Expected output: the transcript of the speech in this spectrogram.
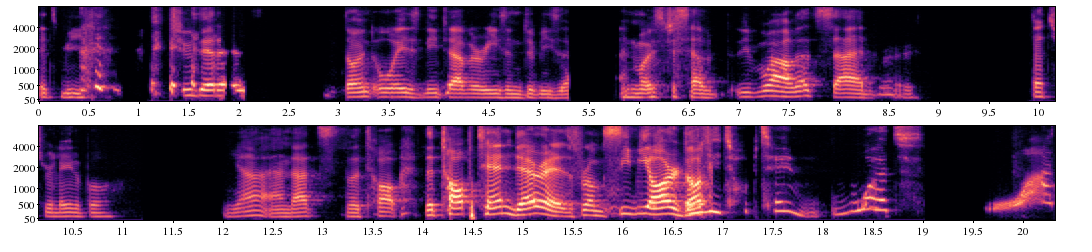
It's me. Shunderes don't always need to have a reason to be sad. And most just have wow, that's sad, bro. That's relatable. Yeah, and that's the top the top ten Deres from CBR. Only top ten. What? what?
